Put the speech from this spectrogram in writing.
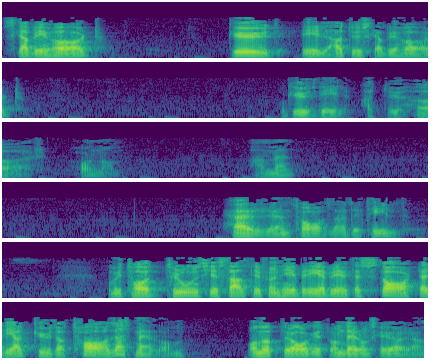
ska bli hörd. Gud vill att du ska bli hörd. Och Gud vill att du hör honom. Amen. Herren talade till. Om vi tar trons gestalter från Hebreerbrevet det startar i att Gud har talat med dem om uppdraget, om det de ska göra.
